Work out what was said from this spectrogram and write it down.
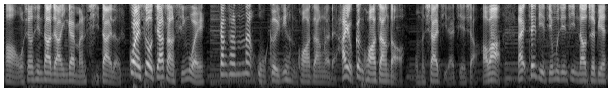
啊！我相信大家应该蛮期待的。怪兽家长行为，刚刚那五个已经很夸张了的，还有更夸张的哦。我们下一集来揭晓，好不好？来，这集节目先进行到这边，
